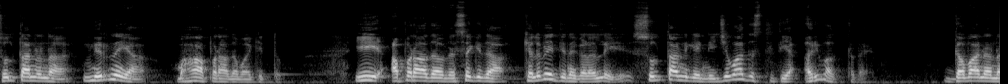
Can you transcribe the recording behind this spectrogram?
ಸುಲ್ತಾನನ ನಿರ್ಣಯ ಮಹಾ ಅಪರಾಧವಾಗಿತ್ತು ಈ ಅಪರಾಧ ಅಪರಾಧವೆಸಗಿದ ಕೆಲವೇ ದಿನಗಳಲ್ಲಿ ಸುಲ್ತಾನ್ಗೆ ನಿಜವಾದ ಸ್ಥಿತಿಯ ಅರಿವಾಗ್ತದೆ. ಗವಾನನ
